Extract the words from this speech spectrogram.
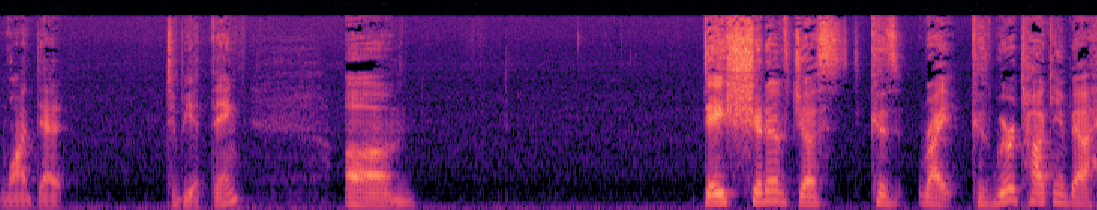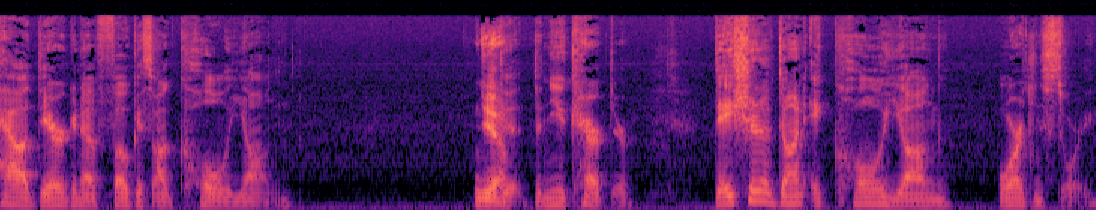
want that to be a thing. Um, they should have just because right because we were talking about how they're gonna focus on Cole Young, Yeah. the, the new character. They should have done a Cole Young origin story,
